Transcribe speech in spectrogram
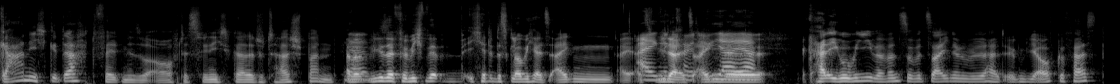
gar nicht gedacht, fällt mir so auf. Das finde ich gerade total spannend. Aber Ja. wie gesagt, für mich, ich hätte das, glaube ich, als eigen, als Eigene wieder als eigene ja, ja. Kategorie, wenn man es so bezeichnen will, halt irgendwie aufgefasst.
